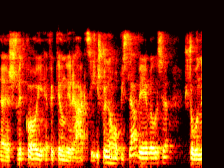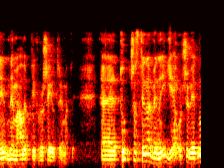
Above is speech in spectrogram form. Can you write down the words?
е, швидкої ефективної реакції, і щойно опісля виявилося, що вони не мали б тих грошей отримати. Е, Тут частина вини є очевидно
